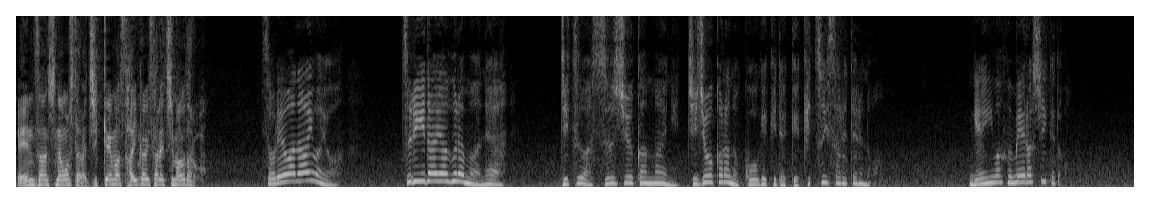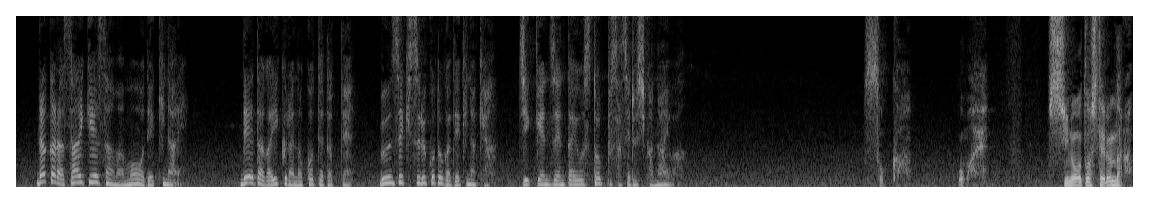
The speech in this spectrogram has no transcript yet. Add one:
演算し直したら実験は再開されちまうだろそれはないわよツリーダイアグラムはね実は数週間前に地上からの攻撃で撃墜されてるの。原因は不明らしいけど。だから再計算はもうできない。データがいくら残ってたって分析することができなきゃ実験全体をストップさせるしかないわ。そっか。お前死のうとしてるんだな。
